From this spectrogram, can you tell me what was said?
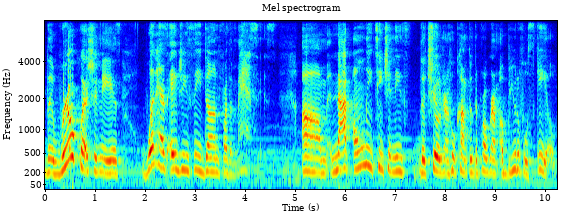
The real question is, what has AGC done for the masses? Um, not only teaching these the children who come through the program a beautiful skill,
